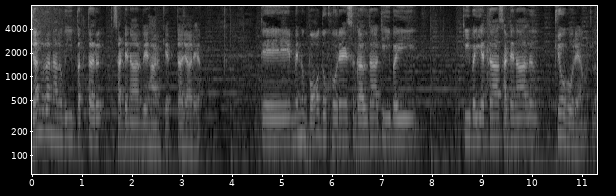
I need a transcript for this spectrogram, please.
ਜਾਨਵਰਾਂ ਨਾਲੋਂ ਵੀ ਬੱਤਰ ਸਾਡੇ ਨਾਲ ਵਿਹਾਰ ਕੀਤਾ ਜਾ ਰਿਹਾ। ਤੇ ਮੈਨੂੰ ਬਹੁਤ ਦੁੱਖ ਹੋ ਰਿਹਾ ਇਸ ਗੱਲ ਦਾ ਕਿ ਬਈ ਕਿ ਬਈ ਇਦਾਂ ਸਾਡੇ ਨਾਲ ਕਿਉਂ ਹੋ ਰਿਹਾ ਮਤਲਬ?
